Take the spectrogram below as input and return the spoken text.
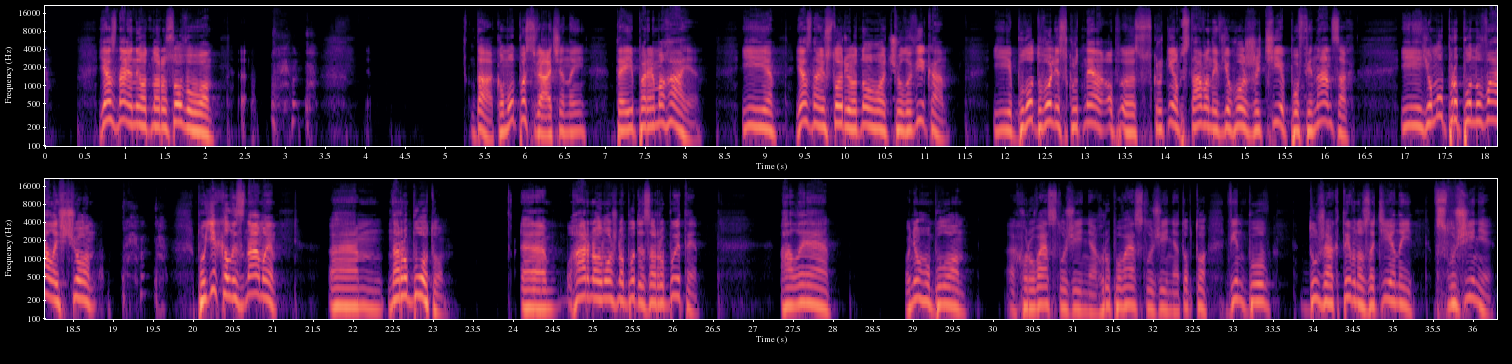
Я знаю неодноразово, е, да, кому посвячений, те і перемагає. І я знаю історію одного чоловіка, і було доволі скрутне, е, скрутні обставини в його житті по фінансах. І йому пропонували, що поїхали з нами ем, на роботу. Е, гарно можна буде заробити, але у нього було е, хорове служіння, групове служіння. Тобто він був дуже активно задіяний в служінні.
